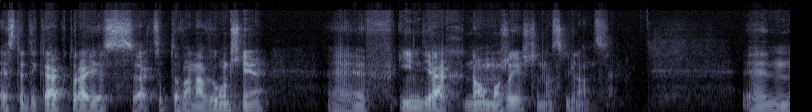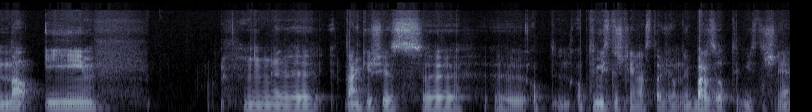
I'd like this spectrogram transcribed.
estetyka, która jest akceptowana wyłącznie e, w Indiach, no może jeszcze na Sri Lance. E, No i mm, Tankisz jest e, e, op- optymistycznie nastawiony, bardzo optymistycznie.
